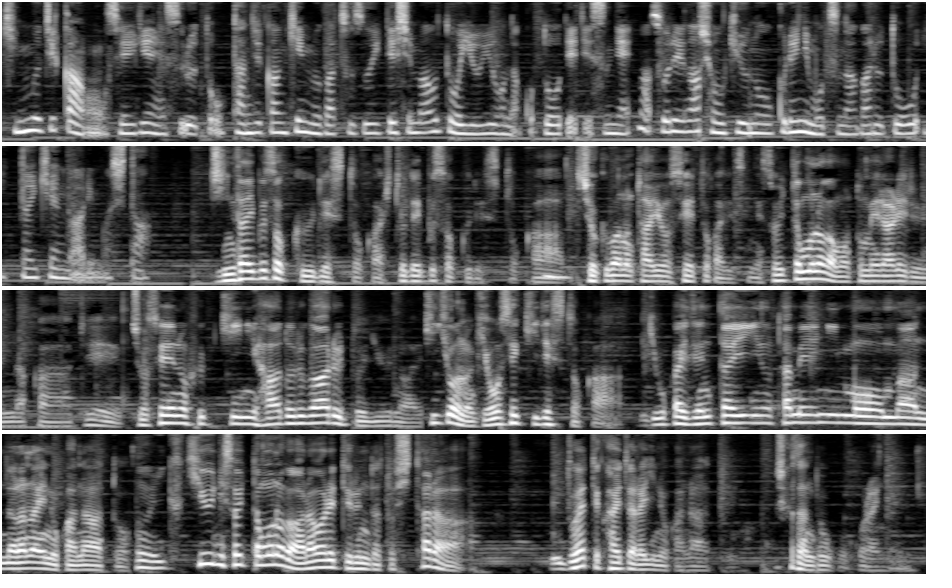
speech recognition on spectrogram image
勤務時間を制限すると、短時間勤務が続いてしまうというようなことでですね、まあ、それが昇給の遅れにもつながるといった意見がありました。人材不足ですとか、人手不足ですとか、うん、職場の多様性とかですね、そういったものが求められる中で、女性の復帰にハードルがあるというのは、企業の業績ですとか、業界全体のためにも、まあ、ならないのかなと。育休にそういったものが現れてるんだとしたら、どうやって変えたらいいのかなと。星川さんどうご覧になります？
